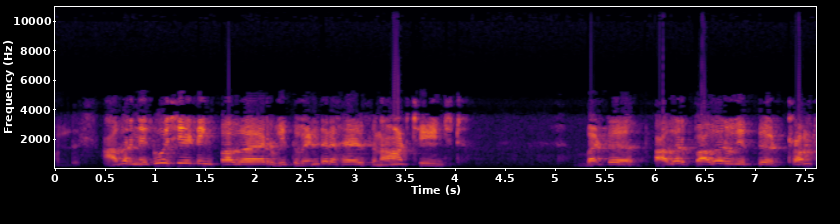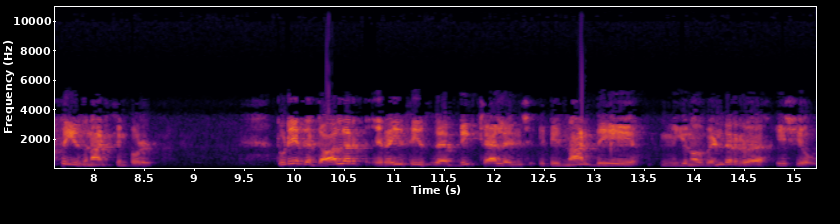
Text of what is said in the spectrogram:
on this. Our negotiating power with vendor has not changed. But uh, our power with uh, Trump is not simple. Today the dollar raise is a big challenge. It is not the, you know, vendor uh, issue.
